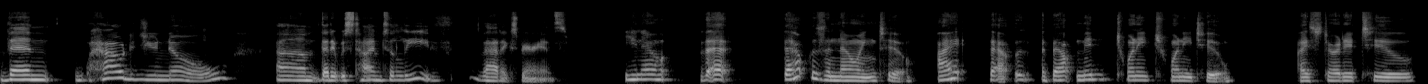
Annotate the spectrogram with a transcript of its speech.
then how did you know um, that it was time to leave that experience? You know that that was a knowing too. I that was about mid 2022. I started to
